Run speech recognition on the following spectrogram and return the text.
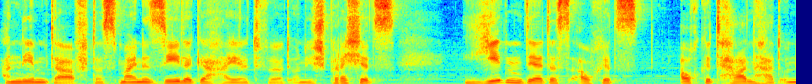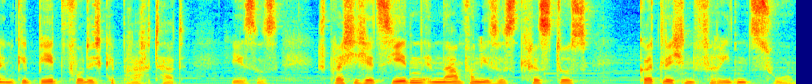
annehmen darf, dass meine Seele geheilt wird. Und ich spreche jetzt jedem, der das auch jetzt auch getan hat und im Gebet vor dich gebracht hat, Jesus, spreche ich jetzt jedem im Namen von Jesus Christus göttlichen Frieden zu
